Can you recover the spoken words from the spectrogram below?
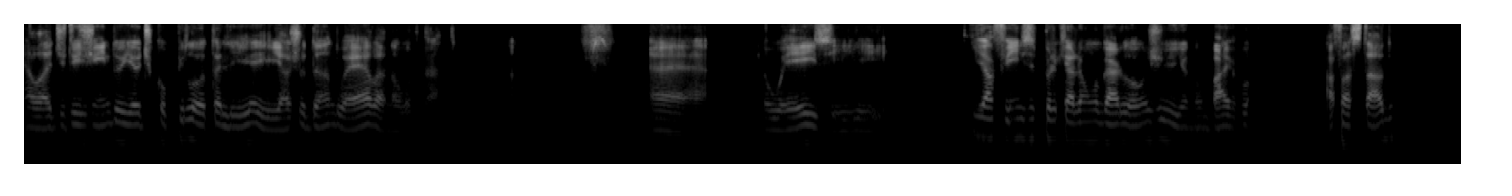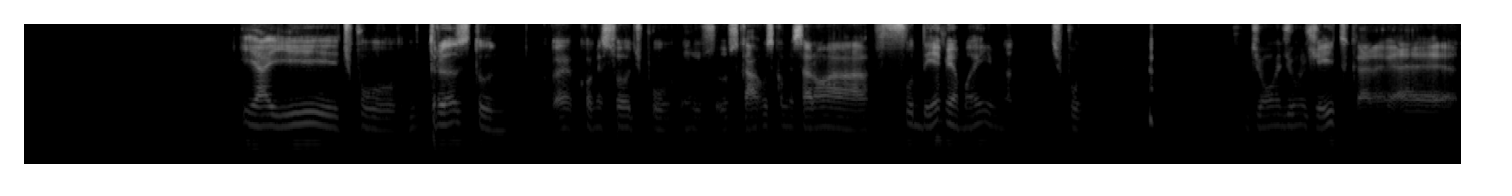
ela dirigindo e eu de copiloto ali, e ajudando ela no na eh, no Waze e e afins, porque era um lugar longe e num bairro afastado. E aí, tipo, o trânsito, eh, começou, tipo, os os carros começaram a fuder minha mãe, mano, tipo de um de um jeito, cara, eh,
